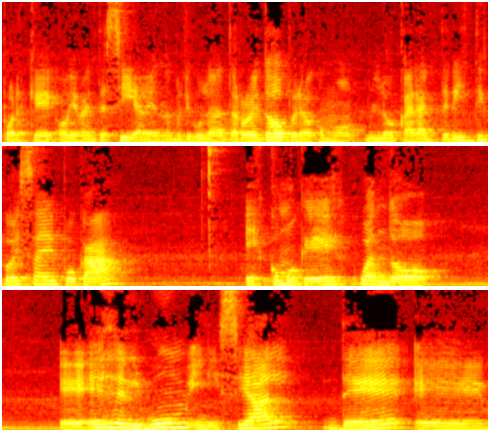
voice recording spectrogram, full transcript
Porque obviamente sigue habiendo películas de terror y todo, pero como lo característico de esa época es como que es cuando eh, es el boom inicial de, eh,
